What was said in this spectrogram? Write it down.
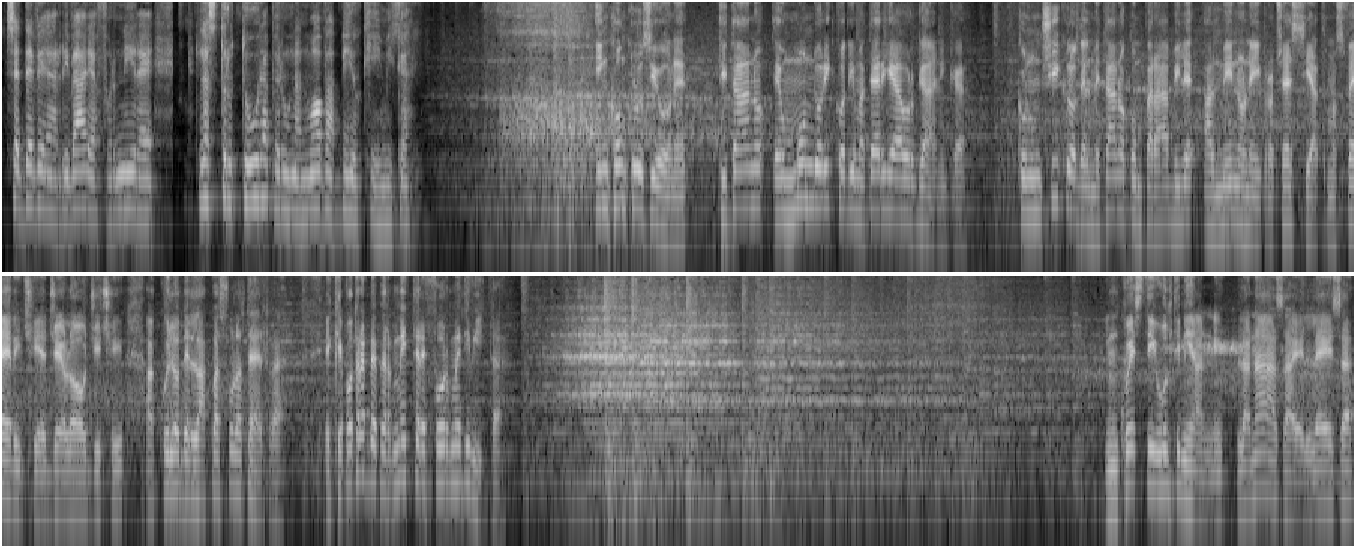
se deve arrivare a fornire la struttura per una nuova biochimica. In conclusione, Titano è un mondo ricco di materia organica, con un ciclo del metano comparabile, almeno nei processi atmosferici e geologici, a quello dell'acqua sulla Terra, e che potrebbe permettere forme di vita. In questi ultimi anni, la NASA e l'ESA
